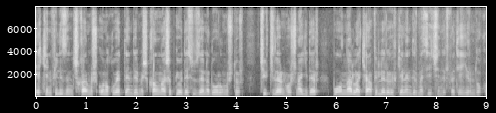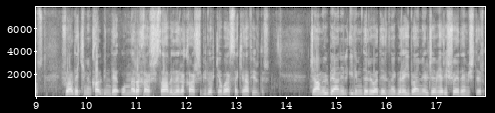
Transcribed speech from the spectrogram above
Ekin filizini çıkarmış, onu kuvvetlendirmiş, kalınlaşıp gövdesi üzerine doğrulmuştur. Çiftçilerin hoşuna gider. Bu onlarla kafirleri öfkelendirmesi içindir. Fetih 29. Şu halde kimin kalbinde onlara karşı, sahabelere karşı bir öfke varsa kafirdir. Camül Beyanil ilimde rivayet göre İbrahim el-Cevheri şöyle demiştir.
